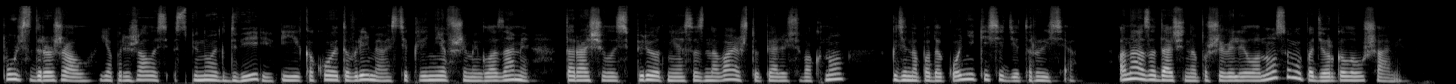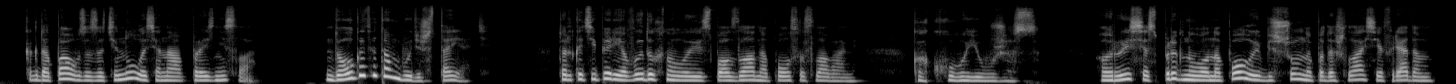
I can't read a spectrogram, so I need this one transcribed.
Пульс дрожал, я прижалась спиной к двери и какое-то время остекленевшими глазами таращилась вперед, не осознавая, что пялюсь в окно, где на подоконнике сидит рыся. Она озадаченно пошевелила носом и подергала ушами. Когда пауза затянулась, она произнесла. «Долго ты там будешь стоять?» Только теперь я выдохнула и сползла на пол со словами. Какой ужас! Рыся спрыгнула на пол и бесшумно подошла, сев рядом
